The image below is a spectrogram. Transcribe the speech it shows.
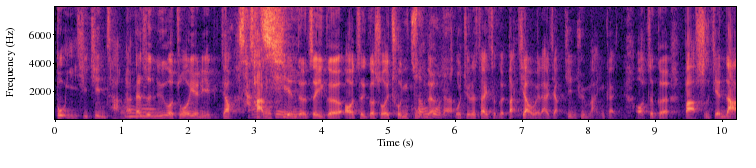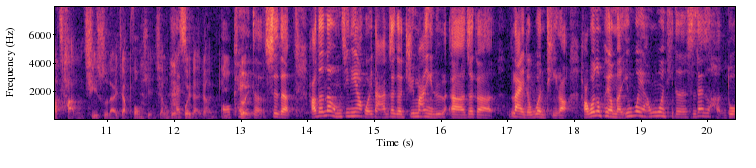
不宜去进场了，但是如果着眼你比较长线的这个哦，这个所谓纯股的，我觉得在这个大价位来讲进去买应该哦，这个把时间拉长，其实来讲风险相对会来的很低。OK 的，是的，好的，那我们今天要回答这个 G Money 呃这个赖的问题了。好，观众朋友们，因为啊问问题的人实在是很多，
